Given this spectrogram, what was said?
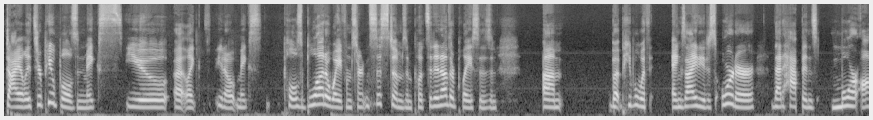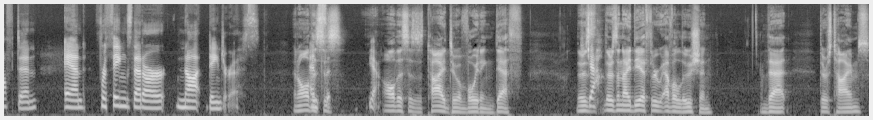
dilates your pupils and makes you uh, like you know makes pulls blood away from certain systems and puts it in other places and um but people with anxiety disorder that happens more often and for things that are not dangerous. And all this so- is yeah. All this is tied to avoiding death. There's Yeah. there's an idea through evolution that there's times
